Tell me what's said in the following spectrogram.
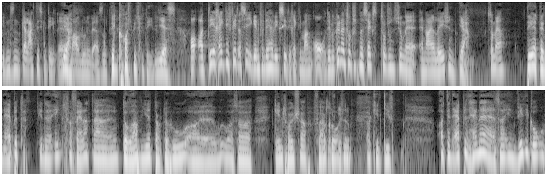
i den sådan galaktiske del af Ja. Marvel-universet. Er den kosmiske del. Yes, og, og det er rigtig fedt at se igen, for det har vi ikke set i rigtig mange år. Det begynder i 2006-2007 med Annihilation, Ja, som er det er Dan Abbott, en uh, engelsk forfatter, der uh, dukkede op via Doctor Who og, uh, og så Games Workshop, 40 Og Keith k Giffen. og Kit Giffen. Og Dan Abbott, han er altså en virkelig god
